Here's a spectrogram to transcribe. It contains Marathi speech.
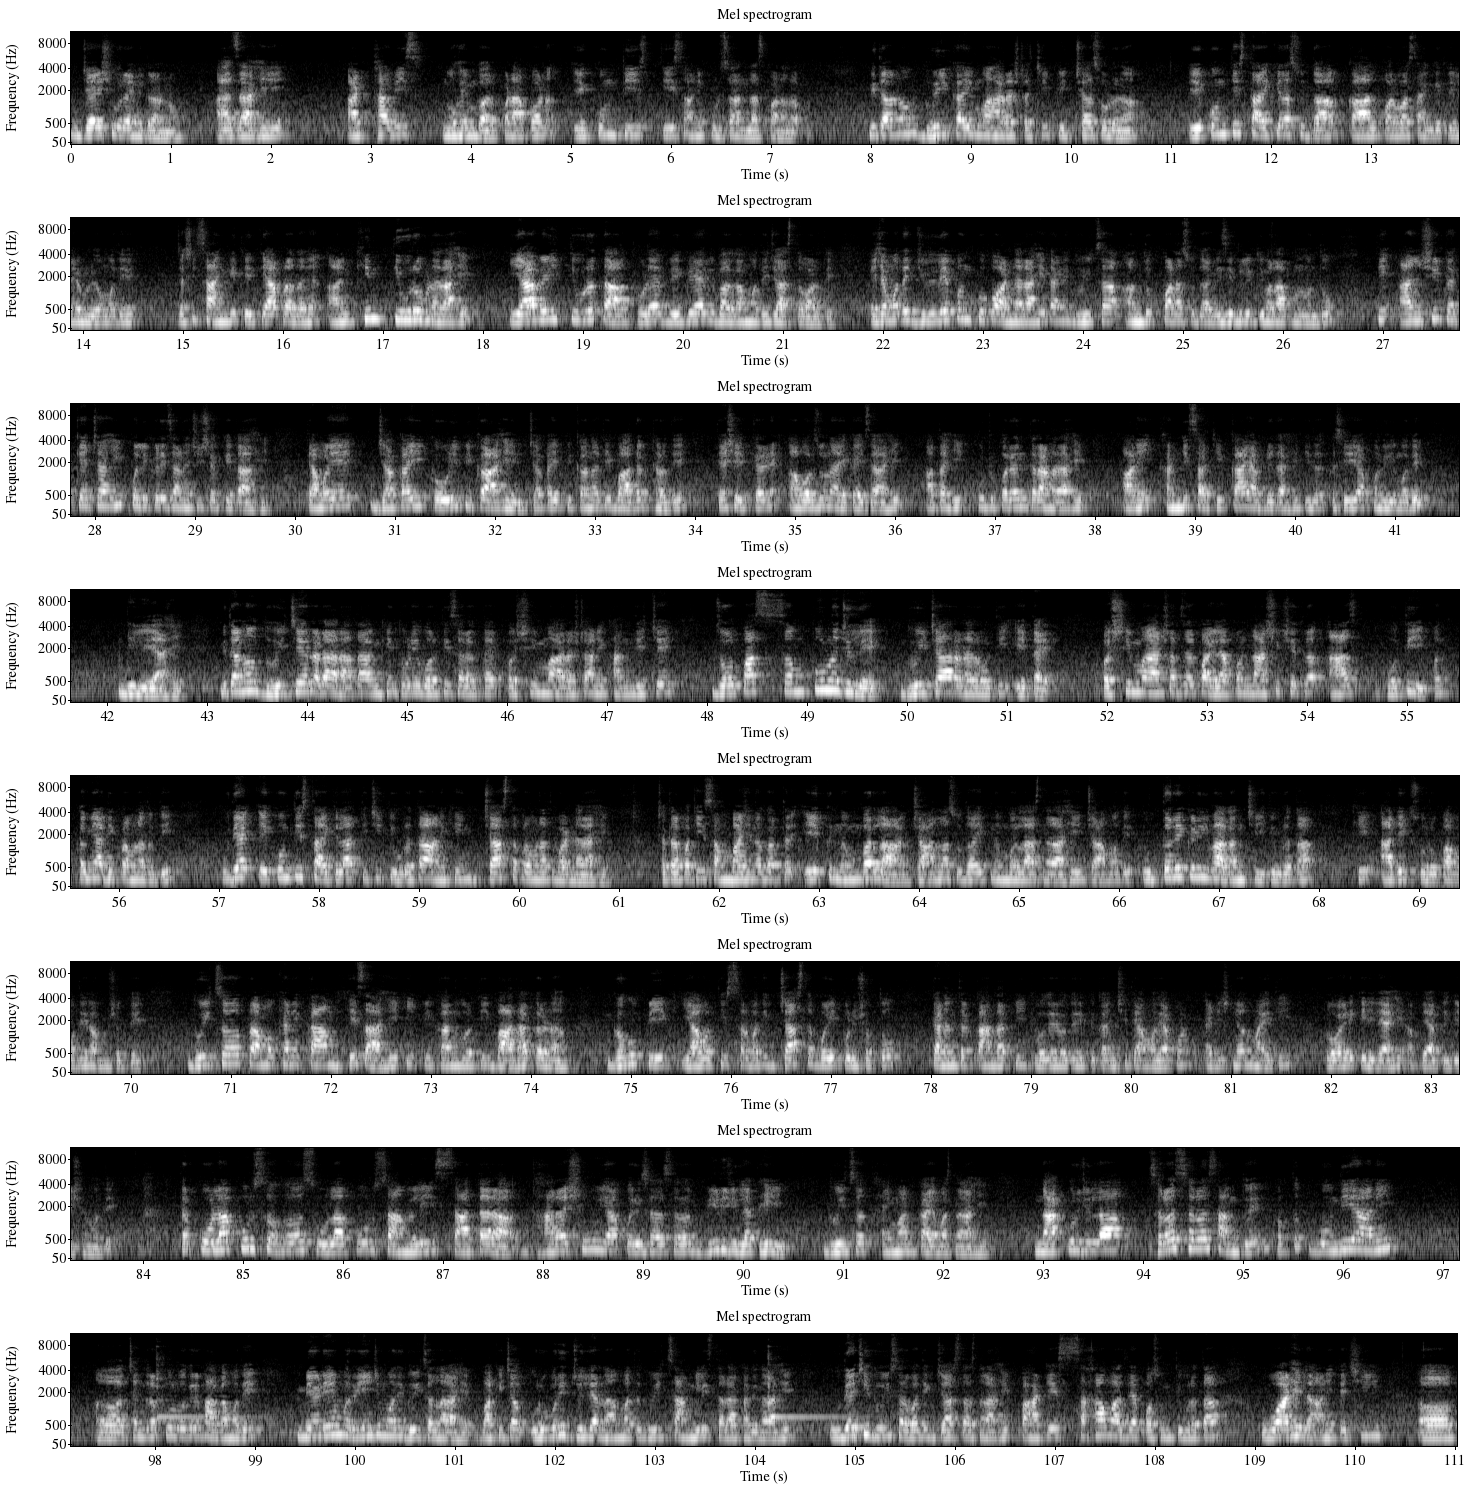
जय शिवराय मित्रांनो. आज आहे अठ्ठावीस नोव्हेंबर पण आपण एकोणतीस तीस आणि पुढचा अंदाज पाहणार आहोत. मित्रांनो धुईकाई महाराष्ट्राची पिच्छा सोडणं. एकोणतीस तारखेला सुद्धा काल परवा सांगितलेल्या व्हिडिओमध्ये जशी सांगितली त्याप्रमाणे आणखीन तीव्र होणार आहे. यावेळी तीव्रता थोड्या वेगळ्या विभागामध्ये जास्त वाढते. याच्यामध्ये जिल्हे पण खूप वाढणार आहेत आणि धुईचा अंधुकपणा सुद्धा विजिबिलिटी मला आपण म्हणतो ती ऐंशी टक्क्याच्याही पलीकडे जाण्याची शक्यता आहे. त्यामुळे ज्या काही कवळी पिकं आहेत ज्या काही पिकांना ती बाधक ठरते त्या शेतकऱ्याने आवर्जून ऐकायचं आहे. आता ही कुठपर्यंत राहणार आहे आणि थंडीसाठी काय अपडेट आहे ती तसे या मध्ये दिलेली आहे. मित्रांनो धुईचे रडार आता आणखीन थोडे वरती सरकत आहेत पश्चिम महाराष्ट्र आणि खानदेशचे जवळपास संपूर्ण जिल्हे धुईच्या रडारवरती येत आहेत पश्चिम महाराष्ट्रात जर पाहिलं आपण नाशिक क्षेत्र आज होती पण कमी अधिक प्रमाणात होती. उद्या एकोणतीस तारखेला तिची तीव्रता आणखीन जास्त प्रमाणात वाढणार आहे. छत्रपती संभाजीनगर तर एक नंबरला जालना सुद्धा एक नंबरला असणार आहे ज्यामध्ये उत्तरेकडील भागांची तीव्रता ही अधिक स्वरूपामध्ये राहू शकते. धुईचं प्रामुख्याने काम हेच आहे की पिकांवरती बाधा करणं. गहू पीक यावरती सर्वाधिक जास्त बळी पडू शकतो. त्यानंतर कांदा पीक वगैरे वगैरे पिकांची त्यामध्ये आपण ॲडिशनल माहिती प्रोव्हाइड केलेली आहे आपल्या ॲप्लिकेशनमध्ये तर कोल्हापूरसह सोलापूर सांगली सातारा धाराशिव या परिसरासह बीड जिल्ह्यातही धुळीचं थैमान कायम असणार आहे. नागपूर जिल्हा सरळ सरळ सांगतोय फक्त गोंदिया आणि चंद्रपूर वगैरे भागामध्ये मिडियम रेंजमध्ये धुई चालणार आहे. बाकीच्या उर्वरित जिल्ह्यांना मात्र धुई चांगलीच तडाखा देणार आहे. उद्याची धुई सर्वाधिक जास्त असणार आहे. पहाटे सहा वाजल्यापासून तीव्रता वाढेल आणि त्याची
